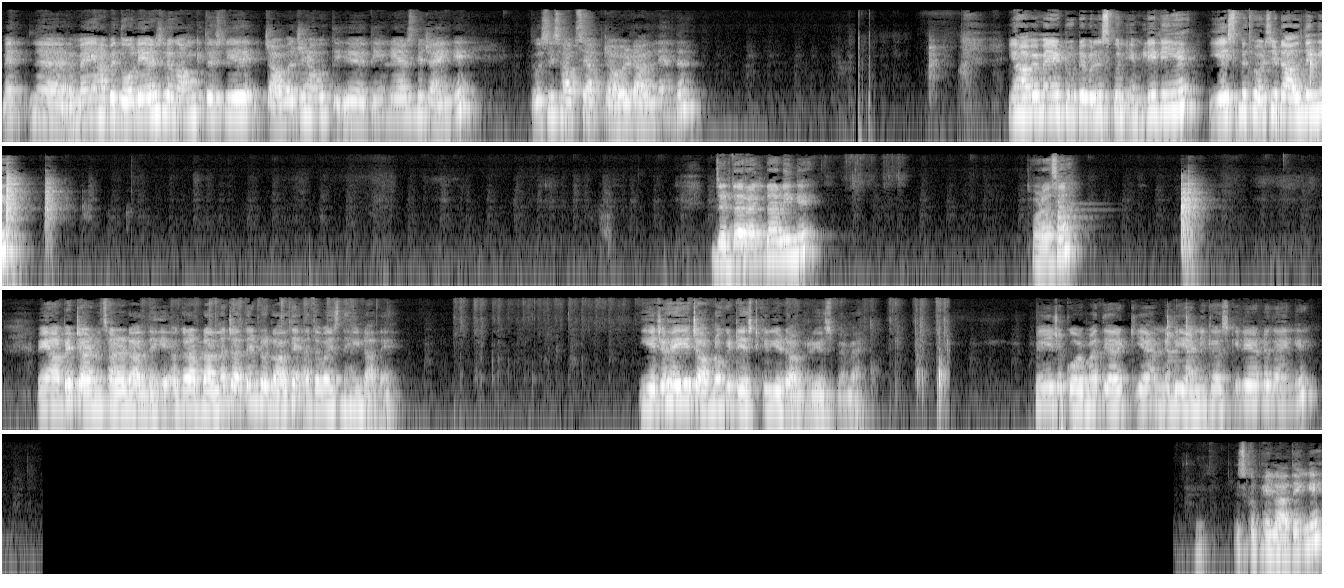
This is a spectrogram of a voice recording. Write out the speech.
मैं मैं यहाँ पे दो लेयर्स लगाऊँगी तो इसलिए चावल जो है वो ती, तीन लेयर्स में जाएँगे। तो उस हिसाब से आप चावल डाल लें अंदर। यहाँ पे मैंने टू टेबल स्पून इमली ली है ये इसमें थोड़ी सी डाल देंगे। जर्दा रंग डालेंगे। थोड़ा सा। यहाँ पे चाट मसाला डाल देंगे। अगर आप डालना चाहते हैं तो डाल दें अदरवाइज़ नहीं डालें। ये जो है, ये चावलों के टेस्ट के लिए डाल रही हूँ इसमें मैं मैं। ये जो कौरमा तैयार किया है, हमने बिरयानी का, उसके लिए लगाएँगे। इसको फैला देंगे।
